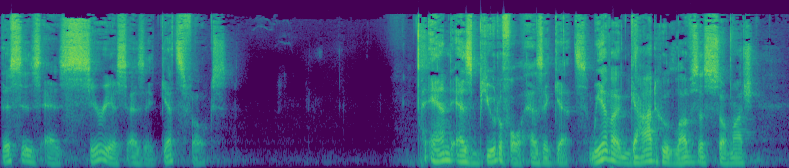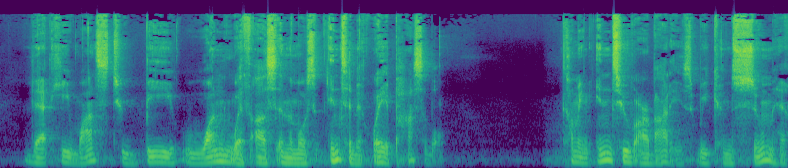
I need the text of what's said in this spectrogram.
This is as serious as it gets, folks. And as beautiful as it gets. We have a God who loves us so much that he wants to be one with us in the most intimate way possible coming into our bodies. We consume him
